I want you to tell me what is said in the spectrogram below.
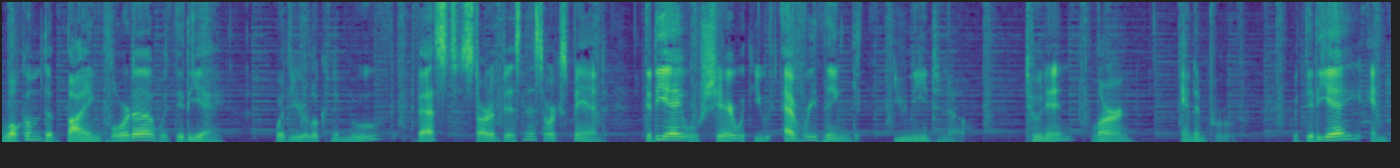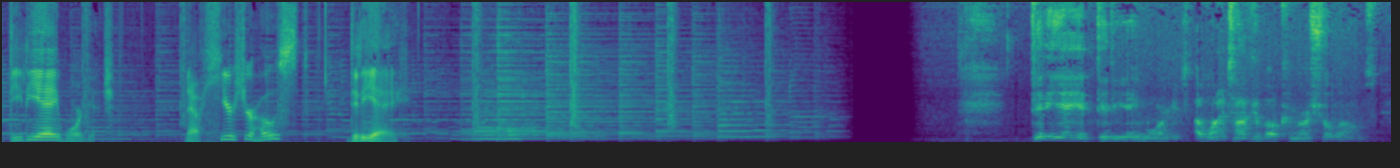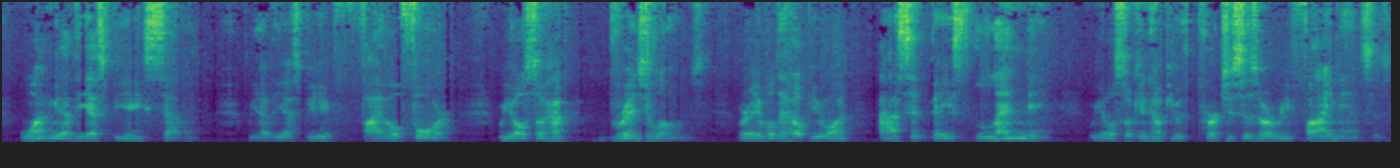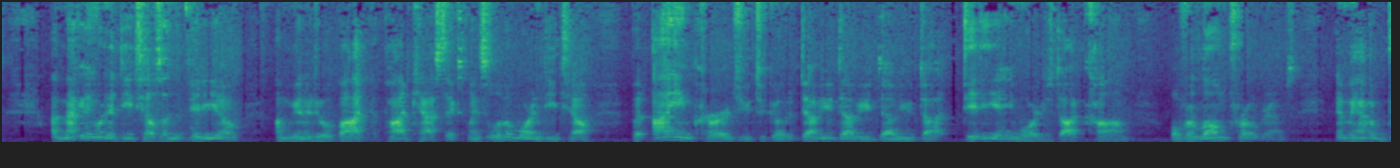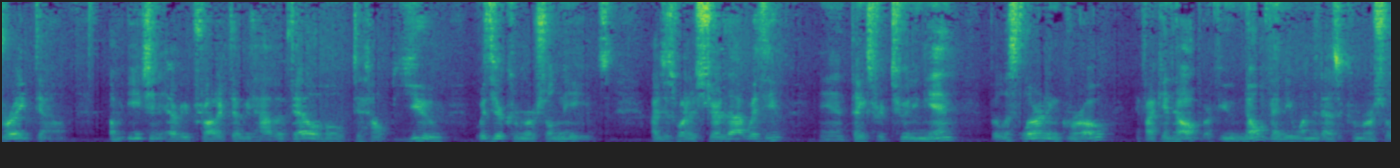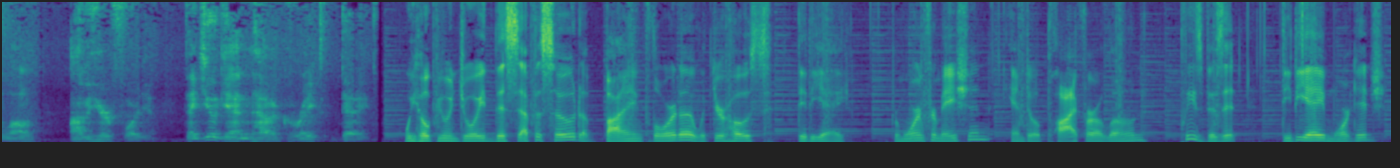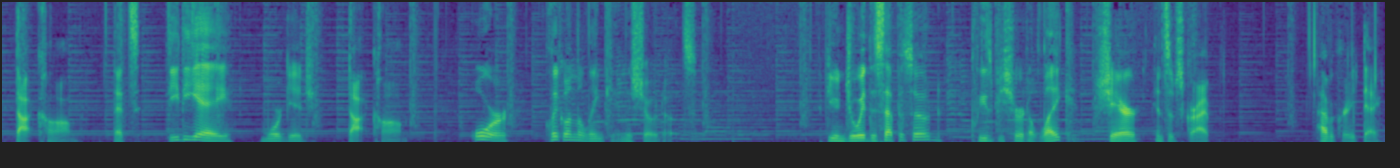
Welcome to Buying Florida with Didier. Whether you're looking to move, invest, start a business, or expand, Didier will share with you everything you need to know. Tune in, learn, and improve with Didier and DDA Mortgage. Now, here's your host, Didier. Didier at Didier Mortgage. I want to talk about commercial loans. One, we have the SBA 7. We have the SBA 504. We also have bridge loans. We're able to help you on asset based lending. We also can help you with purchases or refinances. I'm not going to go into details on the video. I'm going to do a, a podcast that explains a little bit more in detail, but I encourage you to go to www.didiermortgage.com over loan programs, and we have a breakdown of each and every product that we have available to help you with your commercial needs. I just want to share that with you, and thanks for tuning in. But let's learn and grow. If I can help, or if you know of anyone that has a commercial loan, I'm here for you. Thank you again and have a great day. We hope you enjoyed this episode of Buying Florida with your host, Didier. For more information and to apply for a loan, please visit ddamortgage.com. That's ddamortgage.com. Or click on the link in the show notes. If you enjoyed this episode, please be sure to like, share, and subscribe. Have a great day.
